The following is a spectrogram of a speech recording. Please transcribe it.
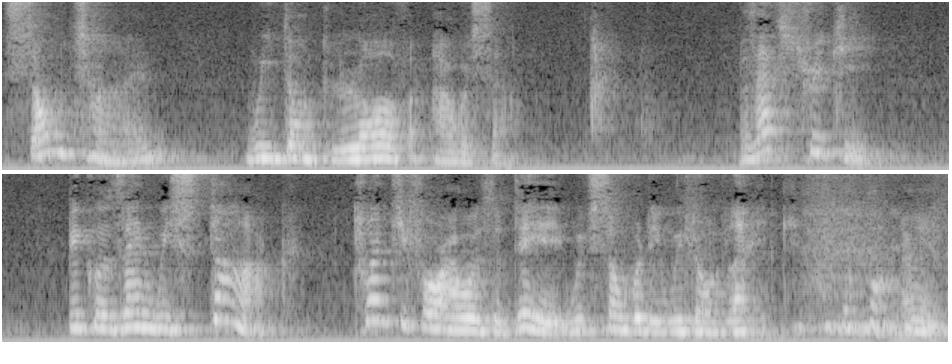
sometimes we don't love ourselves. But that's tricky because then we stuck 24 hours a day with somebody we don't like. I mean,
